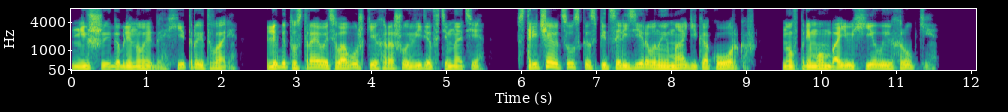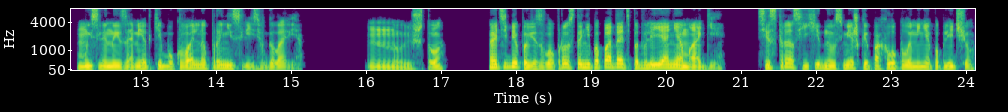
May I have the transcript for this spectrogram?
Низшие гоблиноиды, хитрые твари. Любят устраивать ловушки и хорошо видят в темноте. Встречаются узкоспециализированные маги, как у орков, но в прямом бою хилые и хрупкие. Мысленные заметки буквально пронеслись в голове. Ну и что? А тебе повезло просто не попадать под влияние магии. Сестра с ехидной усмешкой похлопала меня по плечу.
